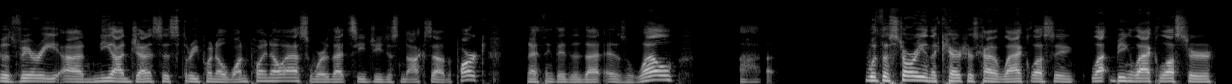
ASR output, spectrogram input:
It was very uh, Neon Genesis 3.0 1.0 S, where that CG just knocks out of the park. And I think they did that as well. Uh, with the story and the characters kind of lackluster, la- being lackluster,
